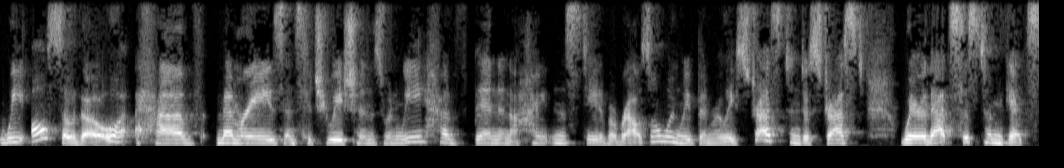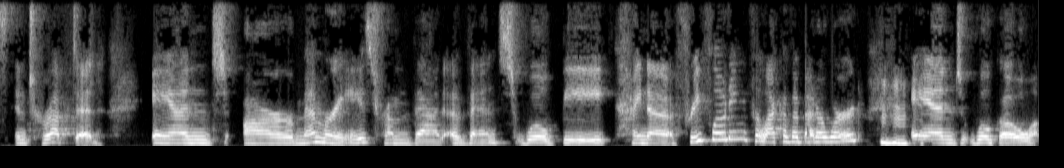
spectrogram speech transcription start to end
We also, though, have memories and situations when we have been in a heightened state of arousal, when we've been really stressed and distressed, where that system gets interrupted. And our memories from that event will be kind of free floating, for lack of a better word, mm-hmm. and will go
